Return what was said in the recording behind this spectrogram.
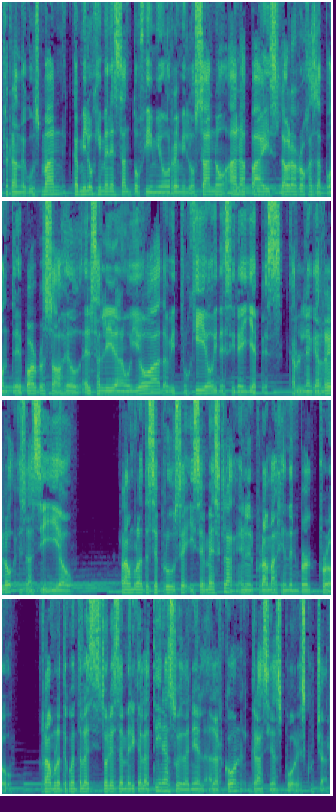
Fernanda Guzmán, Camilo Jiménez Santofimio, Remy Lozano, Ana Pais, Laura Rojas Aponte, Barbara Sawhill, Elsa Liliana Ulloa, David Trujillo y Desiree Yepes. Carolina Guerrero es la CEO. Radio Ambulante se produce y se mezcla en el programa Hindenburg Pro. Radio Ambulante cuenta las historias de América Latina. Soy Daniel Alarcón. Gracias por escuchar.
